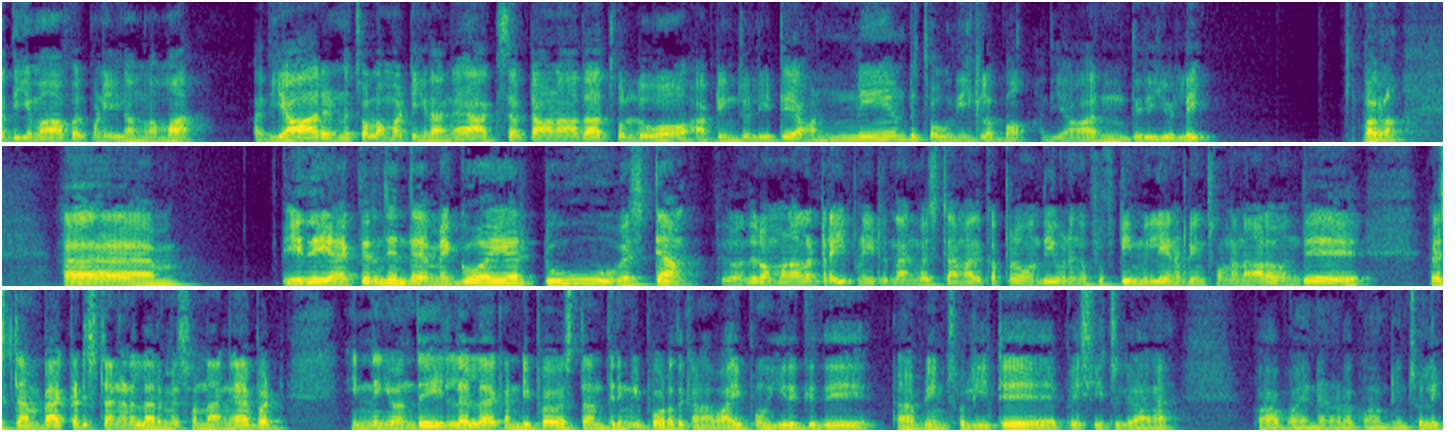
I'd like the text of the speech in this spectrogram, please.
அதிகமாக ஆஃபர் பண்ணியிருக்காங்களாமா அது யாருன்னு சொல்ல மாட்டேங்கிறாங்க. அக்செப்ட் ஆனாதான் சொல்லுவோம் அப்படின்னு சொல்லிட்டு அன்னேம்டு சவுதி கிளப்பாம் அது யாருன்னு தெரியவில்லை. பார்க்கலாம். இது எனக்கு தெரிஞ்ச இந்த மெக்வாயர் டூ வெஸ்டாம் இது வந்து ரொம்ப நாளாக ட்ரை பண்ணிட்டு இருந்தாங்க வெஸ்டாம் அதுக்கப்புறம் வந்து இவனுங்க ஃபிஃப்டி மில்லியன் அப்படின்னு சொன்னனால வந்து வெஸ்டாம் பேக் அடிச்சிட்டாங்கன்னு எல்லாருமே சொன்னாங்க. பட் இன்னைக்கு வந்து இல்லை இல்லை கண்டிப்பாக வெஸ்டாம் திரும்பி போகிறதுக்கான வாய்ப்பும் இருக்குது அப்படின்னு சொல்லிட்டு பேசிகிட்டு இருக்கிறாங்க. பார்ப்போம் என்ன நடக்கும் அப்படின்னு சொல்லி.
